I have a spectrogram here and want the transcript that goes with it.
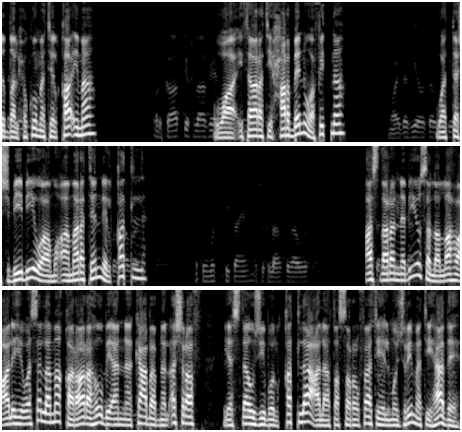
ضد الحكومة القائمة وإثارة حرب وفتنة والتشبيب ومؤامرة للقتل. أصدر النبي صلى الله عليه وسلم قراره بأن كعب بن الأشرف يستوجب القتل على تصرفاته المجرمة هذه.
